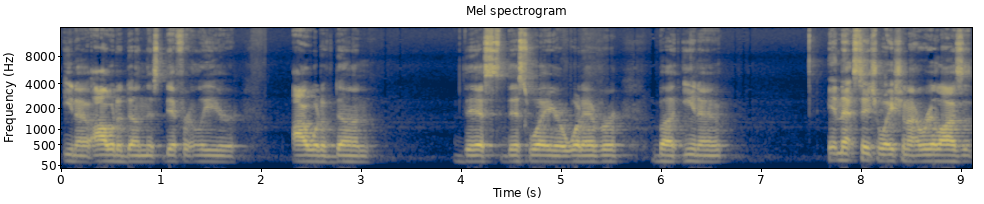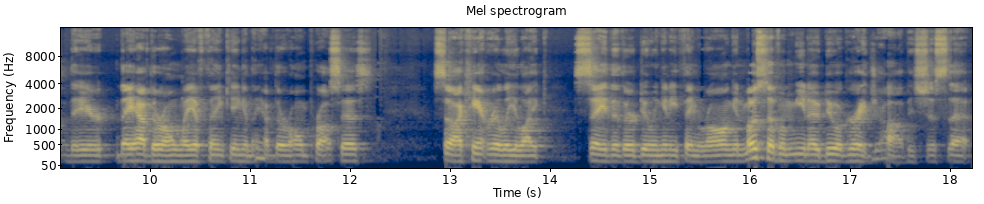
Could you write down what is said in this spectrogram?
you know, I would have done this differently, or I would have done this this way, or whatever. But you know, in that situation, I realize that they're they have their own way of thinking and they have their own process. So I can't really like say that they're doing anything wrong, and most of them, you know, do a great job. It's just that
